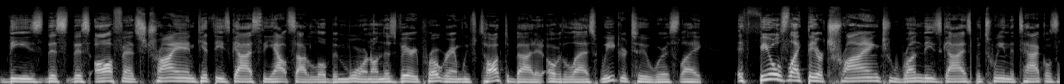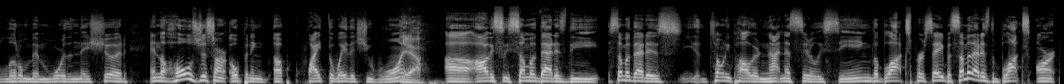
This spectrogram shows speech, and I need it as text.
these this this offense try and get these guys to the outside a little bit more. And on this very program, we've talked about it over the last week or two, where it's like it feels like they are trying to run these guys between the tackles a little bit more than they should, and the holes just aren't opening up quite the way that you want. Yeah. Uh, obviously, some of that is the some of that is Tony Pollard not necessarily seeing the blocks per se, but some of that is the blocks aren't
